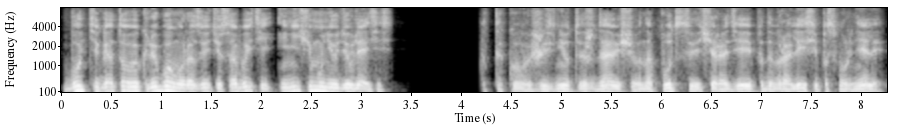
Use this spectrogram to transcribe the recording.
Будьте готовы к любому развитию событий и ничему не удивляйтесь. От такого жизнеутверждающего напутствия чародеи подобрались и посмурнели.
